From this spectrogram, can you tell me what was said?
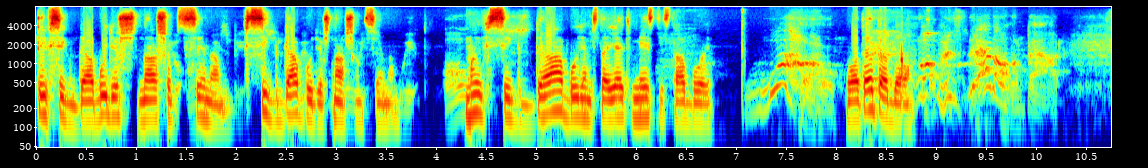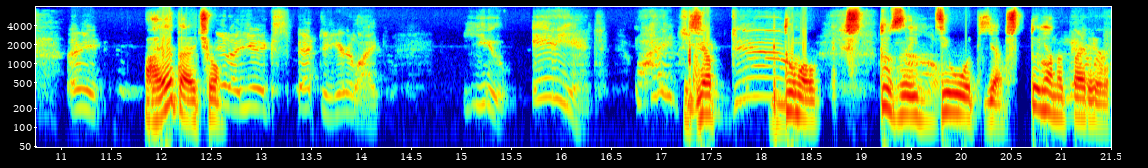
ты всегда будешь нашим сыном. Всегда будешь нашим сыном. Мы всегда будем стоять вместе с тобой. Вот это да. А это о чем? Я думал, что за идиот я, что я натворил.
